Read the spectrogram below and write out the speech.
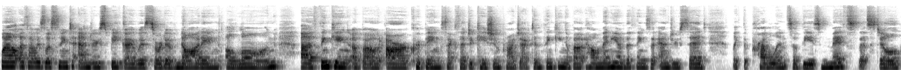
Well, as I was listening to Andrew speak, I was sort of nodding along, uh, thinking about our Cripping Sex Education Project and thinking about how many of the things that Andrew said, like the prevalence of these myths that still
